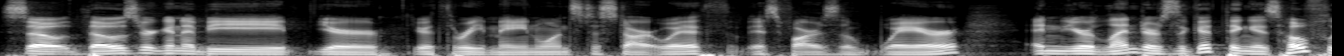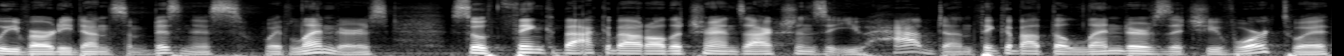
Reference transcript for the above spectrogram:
So those are going to be your your three main ones to start with as far as the where. And your lenders the good thing is hopefully you've already done some business with lenders. So think back about all the transactions that you have done. Think about the lenders that you've worked with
